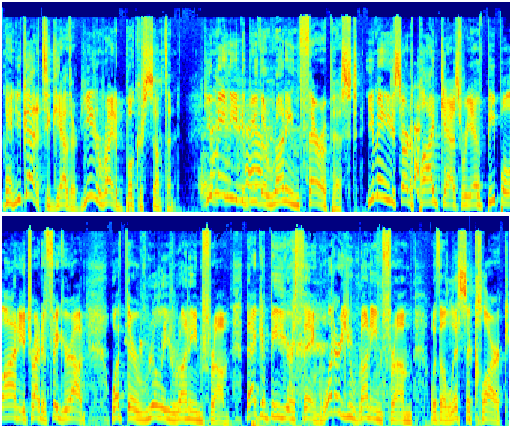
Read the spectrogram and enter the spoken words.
Man, you got it together. You need to write a book or something. You may need to be the running therapist. You may need to start a podcast where you have people on and you try to figure out what they're really running from. That could be your thing. What are you running from with Alyssa Clark?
